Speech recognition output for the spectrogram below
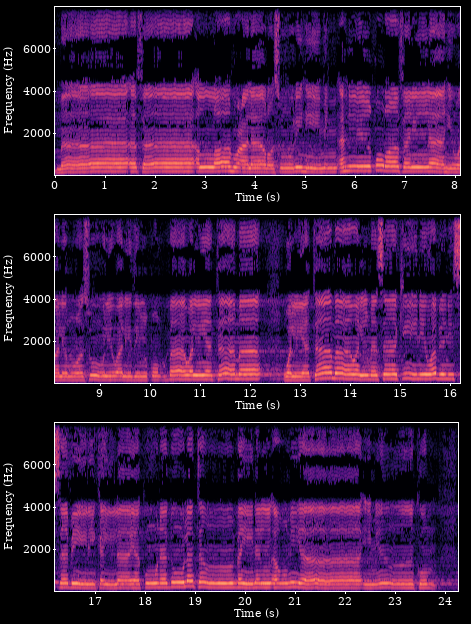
ما أفاء الله على رسوله من أهل القرى فلله وللرسول ولذي القربى واليتامى واليتامى والمساكين وابن السبيل كي لا يكون دولة بين الأغنياء منكم ۖ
